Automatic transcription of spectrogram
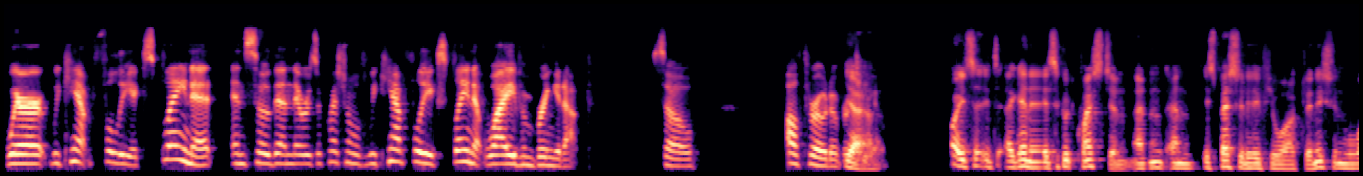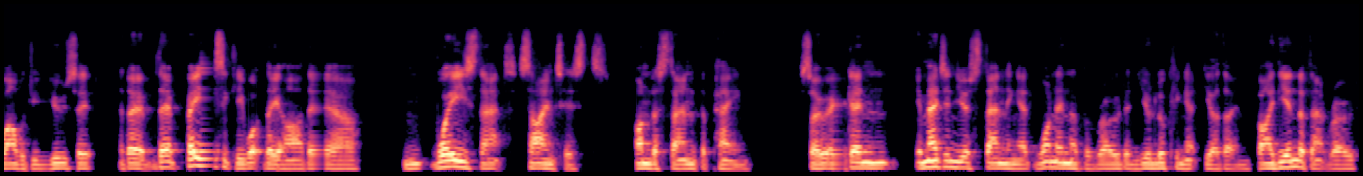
where we can't fully explain it. And so then there was a question well, if we can't fully explain it, why even bring it up? So I'll throw it over yeah. to you. Well, it's, it's again, it's a good question, and and especially if you are a clinician, why would you use it? They're they're basically what they are. They are ways that scientists understand the pain. So again, imagine you're standing at one end of a road and you're looking at the other end. By the end of that road,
